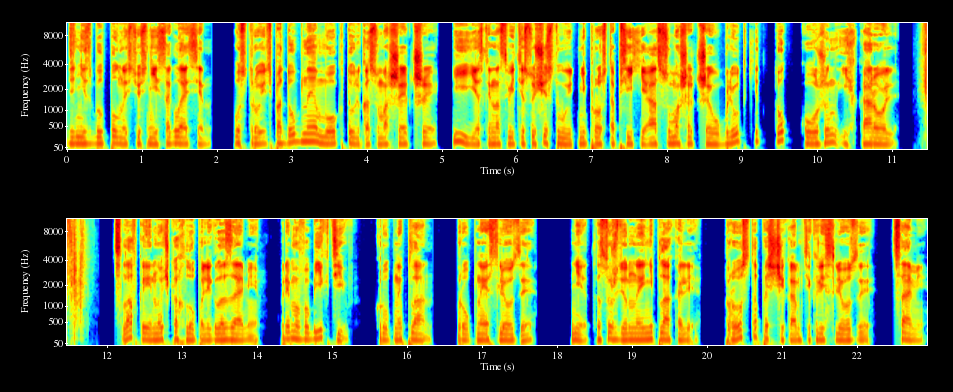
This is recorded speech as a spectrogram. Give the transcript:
Денис был полностью с ней согласен. Устроить подобное мог только сумасшедший. И если на свете существуют не просто психи, а сумасшедшие ублюдки, то Кожин их король. Славка и Ночка хлопали глазами. Прямо в объектив. Крупный план. Крупные слезы. Нет, осужденные не плакали. Просто по щекам текли слезы. Сами.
